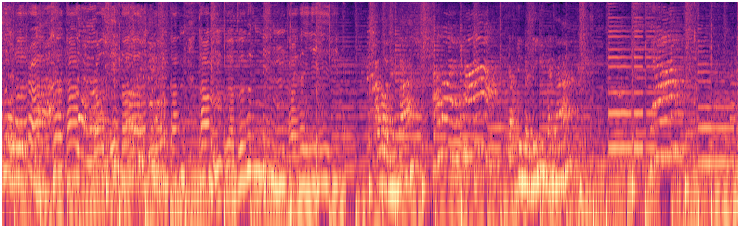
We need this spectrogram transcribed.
ชุดพระราชทานเราเสียสละรวมกันทำเพื่อพื้นดินไทยอร่อยไหมคะ กกินแบบนี้อีกไหมคะยาไหน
